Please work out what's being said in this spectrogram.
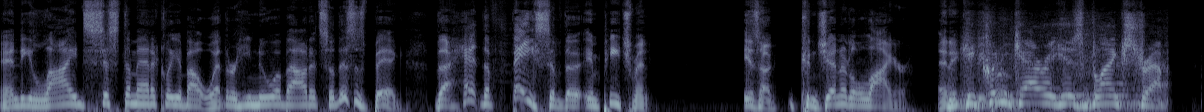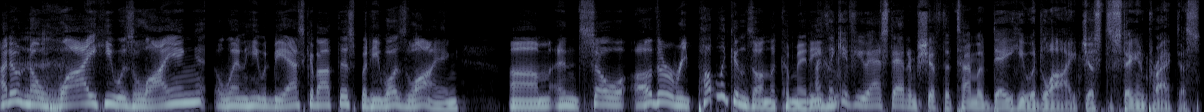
and he lied systematically about whether he knew about it. So this is big. The head, the face of the impeachment is a congenital liar, and he couldn't carry his blank strap. I don't know why he was lying when he would be asked about this, but he was lying. Um, and so other Republicans on the committee. I think if you asked Adam Schiff the time of day, he would lie just to stay in practice.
